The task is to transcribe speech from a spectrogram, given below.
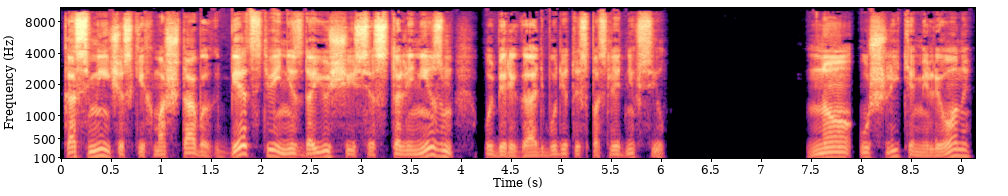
космических масштабах бедствий, не сдающийся сталинизм, уберегать будет из последних сил. Но ушли те миллионы,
